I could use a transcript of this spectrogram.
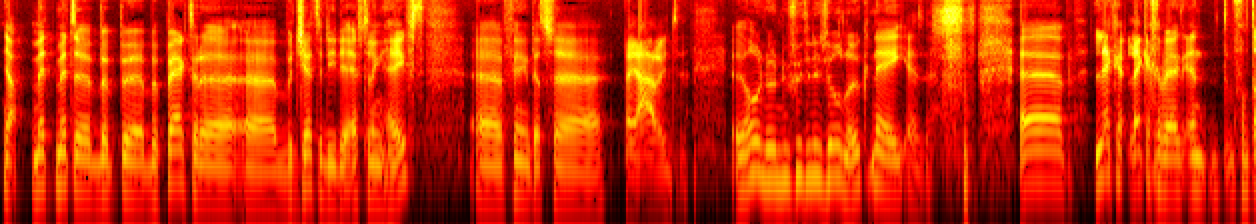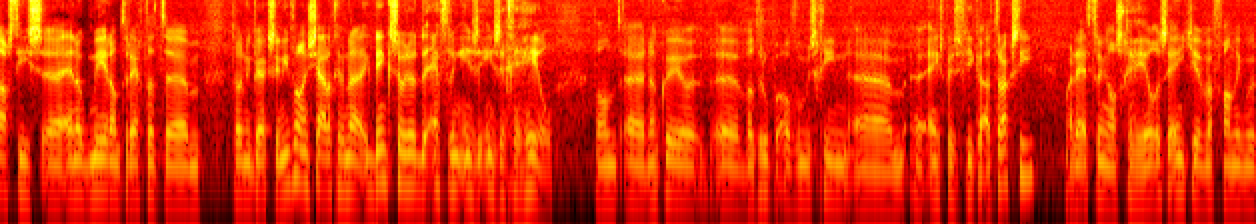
Ja, met, met de be- be- beperktere eh, budgetten die de Efteling heeft, eh, vind ik dat ze. nou ja. Oh, nou, nu vind ik het wel leuk. Nee, eh, eh, lekker, lekker gewerkt en fantastisch. eh, en ook meer dan terecht dat ehm, Tony Baxter in ieder geval een shout-out geeft naar, ik denk sowieso de Efteling in zijn geheel. Want eh, dan kun je eh, wat roepen over misschien ehm, eh, één specifieke attractie. Maar de Efteling als geheel is eentje waarvan ik me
